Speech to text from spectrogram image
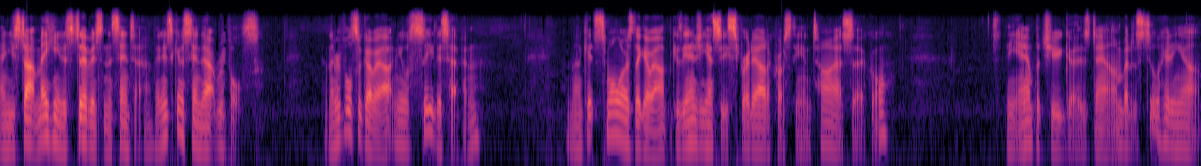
and you start making a disturbance in the center, then it's going to send out ripples. And the ripples will go out, and you'll see this happen. And they'll get smaller as they go out because the energy has to be spread out across the entire circle. So the amplitude goes down, but it's still heading out.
